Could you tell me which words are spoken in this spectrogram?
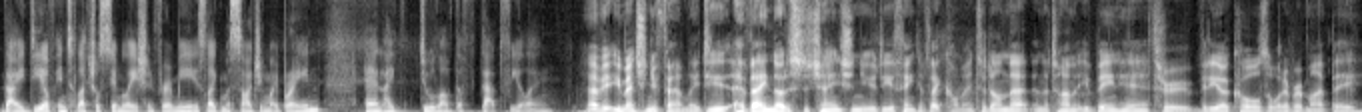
The idea of intellectual stimulation for me is like massaging my brain, and I do love the, that feeling. Have you, you mentioned your family? Do you have they noticed a change in you? Do you think have they commented on that in the time that you've been here through video calls or whatever it might be?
